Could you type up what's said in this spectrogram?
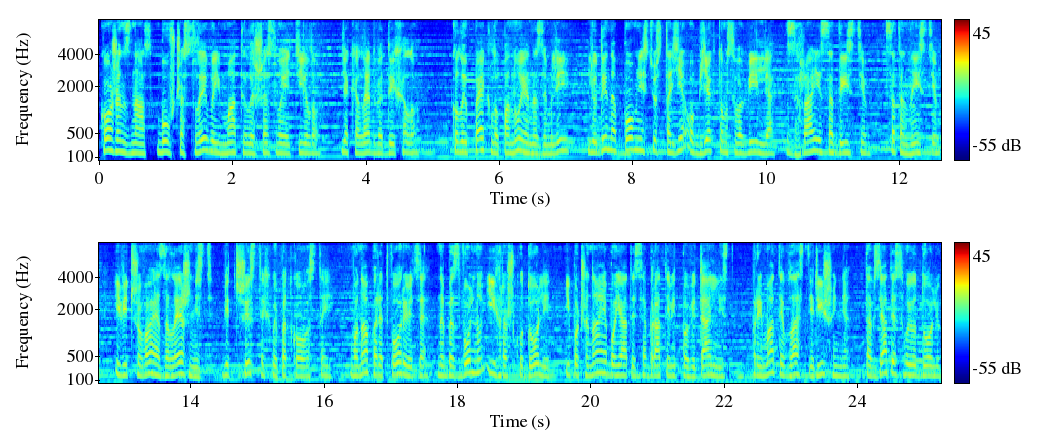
кожен з нас був щасливий мати лише своє тіло, яке ледве дихало. Коли пекло панує на землі, людина повністю стає об'єктом свавілля, зграї садистів, сатанистів і відчуває залежність від чистих випадковостей. Вона перетворюється на безвольну іграшку долі і починає боятися брати відповідальність, приймати власні рішення та взяти свою долю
